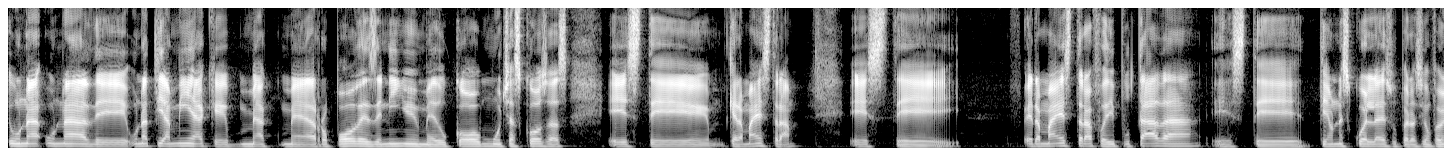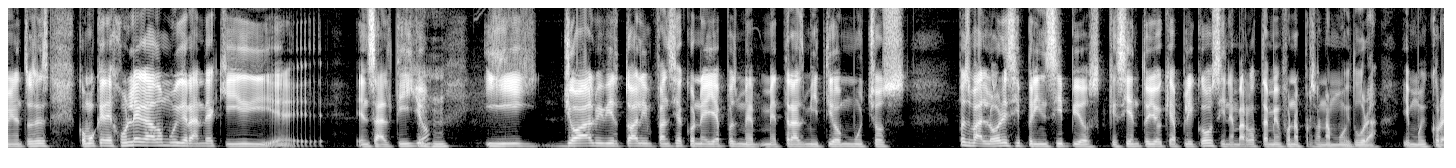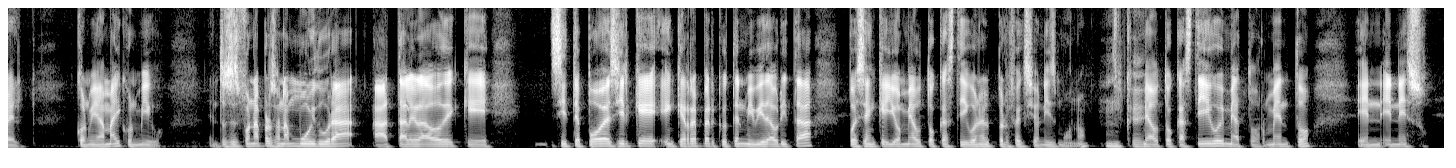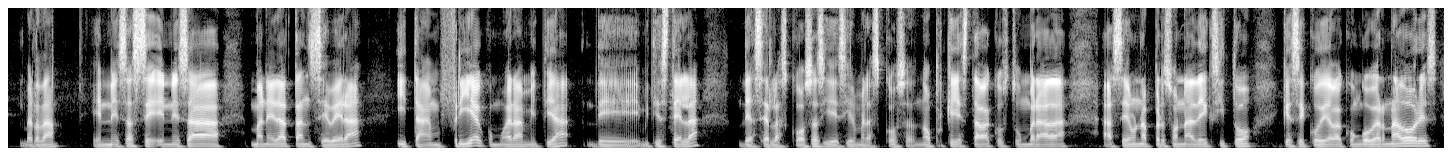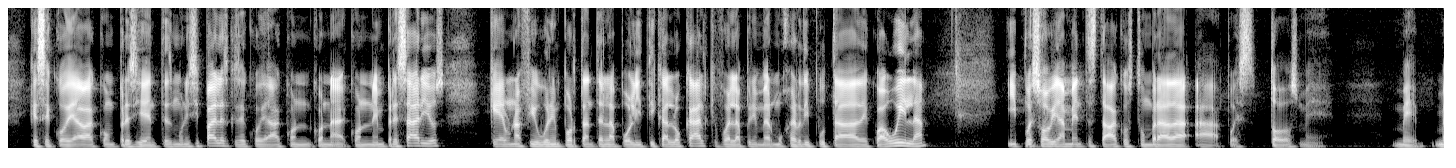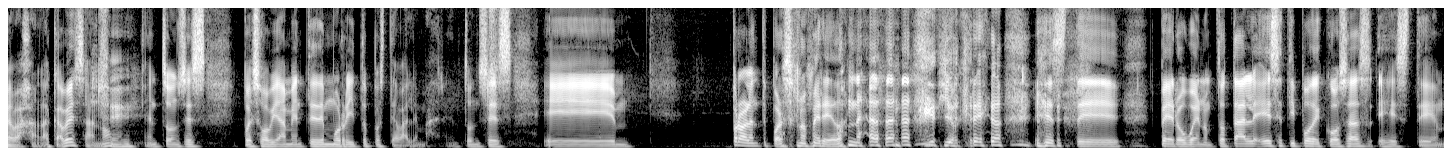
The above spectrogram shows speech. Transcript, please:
una, una, de, una tía mía que me, arropó desde niño y me educó muchas cosas, este, que era maestra, este, era maestra, fue diputada, este, tiene una escuela de superación femenina. Entonces, como que dejó un legado muy grande aquí eh, en Saltillo. Y yo al vivir toda la infancia con ella, pues me, me, transmitió muchos pues, valores y principios que siento yo que aplico. Sin embargo, también fue una persona muy dura y muy cruel con mi mamá y conmigo. Entonces fue una persona muy dura a tal grado de que si te puedo decir que en qué repercute en mi vida ahorita, pues en que yo me autocastigo en el perfeccionismo, ¿no? Me autocastigo y me atormento en, en eso, ¿verdad? En esa, en esa manera tan severa y tan fría como era mi tía, de mi tía Estela, de hacer las cosas y decirme las cosas, ¿no? Porque ella estaba acostumbrada a ser una persona de éxito que se codeaba con gobernadores, que se codeaba con presidentes municipales, que se codeaba con, con, empresarios, que era una figura importante en la política local, que fue la primera mujer diputada de Coahuila, y pues obviamente estaba acostumbrada a, pues todos me, me, me bajan la cabeza, ¿no? Entonces, pues obviamente de morrito, pues te vale madre. Entonces, eh, probablemente por eso no me heredó nada, yo creo. Este, pero bueno, total, ese tipo de cosas, este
